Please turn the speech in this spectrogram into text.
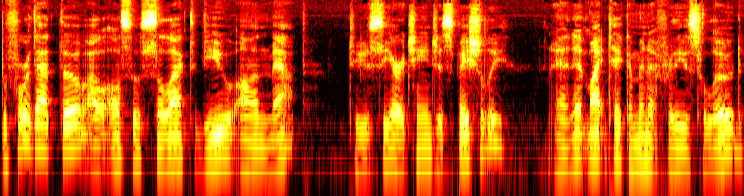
Before that though, I'll also select View on Map to see our changes spatially and it might take a minute for these to load.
